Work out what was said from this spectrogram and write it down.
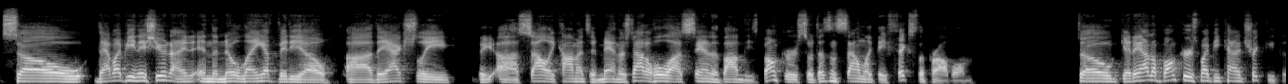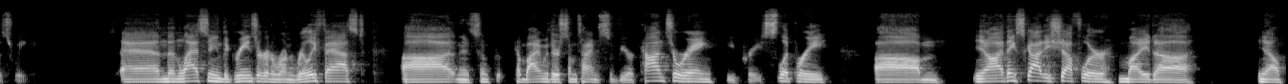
So that might be an issue. And in the no laying up video, uh, they actually the uh, Sally commented, "Man, there's not a whole lot of sand at the bottom of these bunkers, so it doesn't sound like they fixed the problem." So getting out of bunkers might be kind of tricky this week. And then last thing, the greens are going to run really fast, uh, and it's combined with their sometimes severe contouring, be pretty slippery. Um, you know, I think Scotty Scheffler might, uh, you know,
